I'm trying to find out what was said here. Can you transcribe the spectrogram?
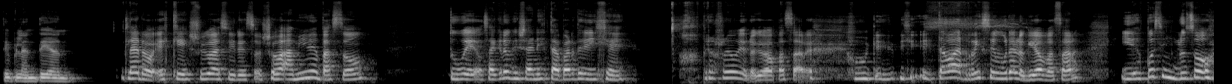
te plantean. Claro, es que yo iba a decir eso. Yo, a mí me pasó, tuve, o sea, creo que ya en esta parte dije, "Ah, pero es re obvio lo que va a pasar. Como que estaba re segura lo que iba a pasar. Y después incluso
